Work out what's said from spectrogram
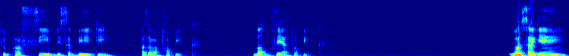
to perceive disability as our topic, not their topic. Once again,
